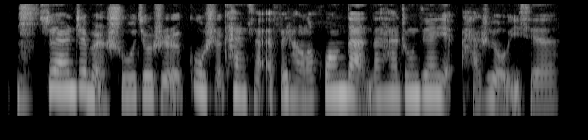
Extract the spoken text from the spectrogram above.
虽然这本书就是故事看起来非常的荒诞，但它中间也还是有一些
